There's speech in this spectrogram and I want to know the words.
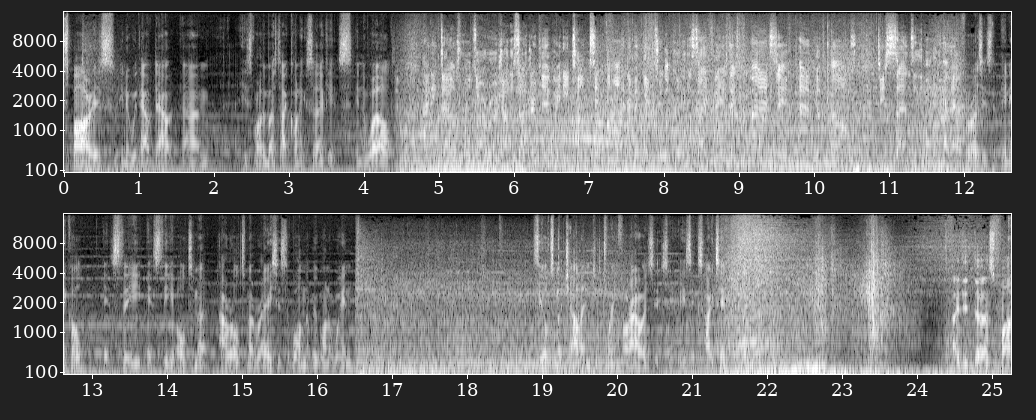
Spa is, you know, without doubt, um, is one of the most iconic circuits in the world. Heading down towards Eau Alessandro Pier Guidi tucks in behind him and gets to the corner safely as this massive pack of cars descends at the bottom of the hill. For us, it's the pinnacle. It's the, it's the ultimate, our ultimate race. It's the one that we want to win. It's the ultimate challenge. It's 24 hours. It's, it's exciting. I did the Spa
